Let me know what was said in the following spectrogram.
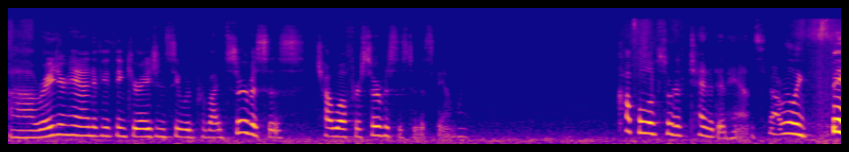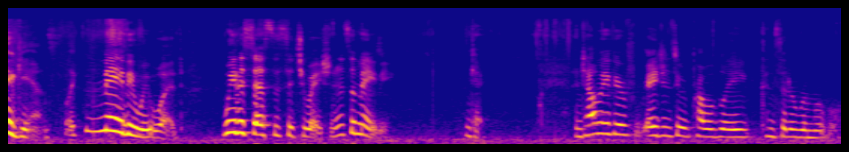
Uh, raise your hand if you think your agency would provide services, child welfare services to this family. A couple of sort of tentative hands, not really big hands, like maybe we would. We'd assess the situation. It's a maybe. Okay. And tell me if your agency would probably consider removal.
